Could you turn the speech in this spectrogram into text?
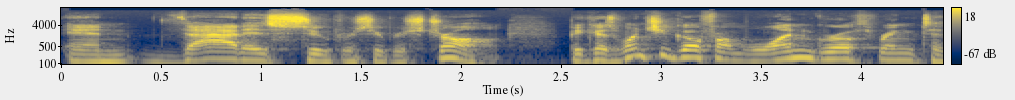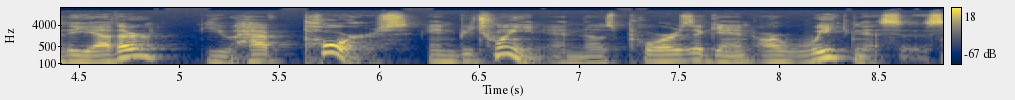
And that is super, super strong because once you go from one growth ring to the other, you have pores in between. And those pores, again, are weaknesses.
